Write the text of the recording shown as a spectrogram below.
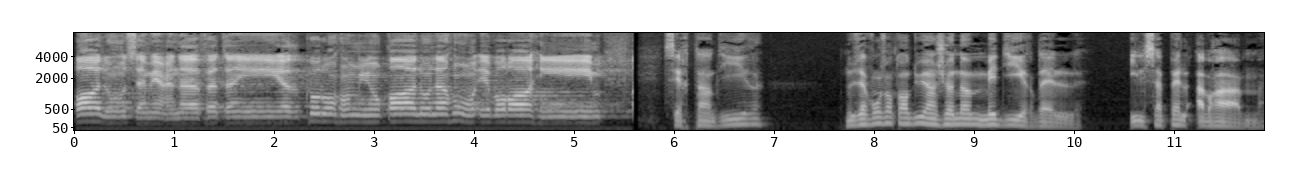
قالوا سمعنا فتى يذكرهم يقال له إبراهيم Certains dirent, Nous avons entendu un jeune homme médire d'elle. Il s'appelle Abraham.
